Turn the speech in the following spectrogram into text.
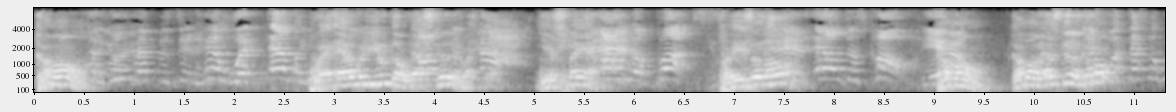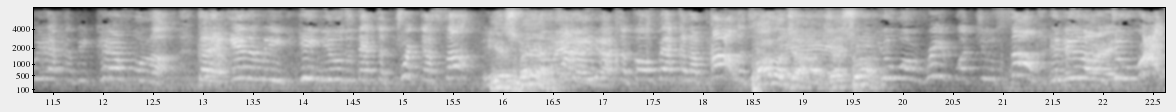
Come on. So you represent him wherever you Wherever you go, that's good right there. Yes, ma'am. On the bus, Praise the Lord. in elders' car. Yeah. Come on. Come on. That's good. That's Come on. what, that's what we have to be careful of. Because the enemy, he uses that to trick us up. Yes, ma'am. Sometimes you got to go back and apologize. Apologize. That's right. You will reap what you sow if you don't right. do right.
